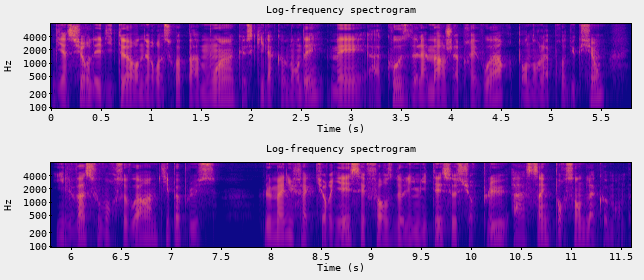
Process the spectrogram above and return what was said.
Bien sûr, l'éditeur ne reçoit pas moins que ce qu'il a commandé, mais à cause de la marge à prévoir pendant la production, il va souvent recevoir un petit peu plus. Le manufacturier s'efforce de limiter ce surplus à 5% de la commande.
